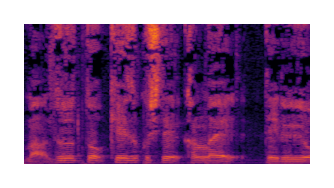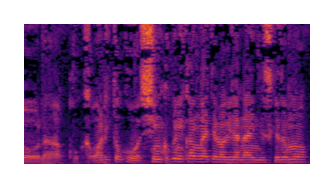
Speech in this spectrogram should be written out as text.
う、まあずっと継続して考えているような、こう割とこう深刻に考えてるわけじゃないんですけども、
